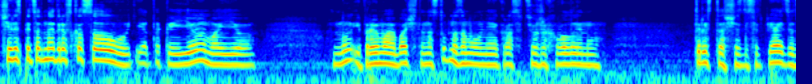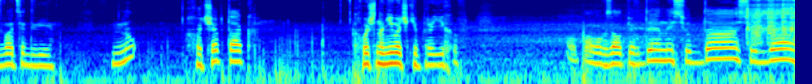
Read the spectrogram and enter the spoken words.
через 500 метрів скасовують. Я такий, йо-моє. Ну і приймаю, бачите, наступне замовлення якраз в цю же хвилину. 365 за 22. Ну, хоча б так. Хоч на нівочки приїхав. Опа, вокзал південний, сюди, сюди.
